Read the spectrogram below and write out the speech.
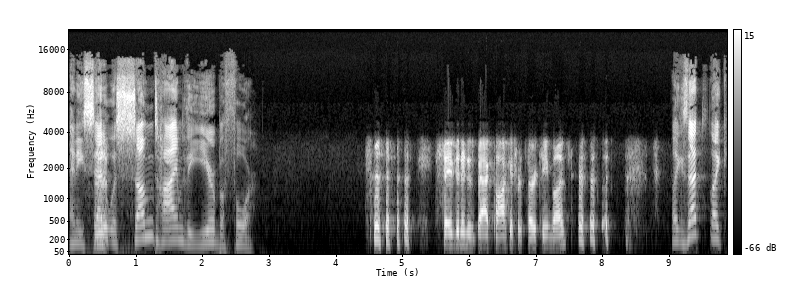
And he said Mm. it was sometime the year before. Saved it in his back pocket for 13 months. Like, is that like,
